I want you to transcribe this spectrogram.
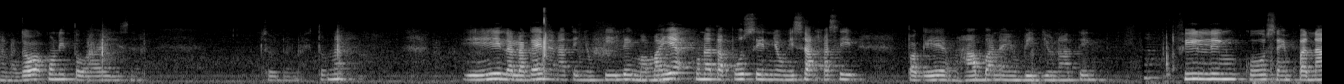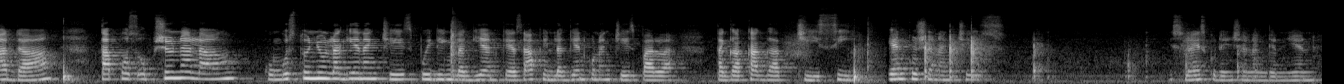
Ang nagawa ko nito ay isa. So, ito na. Ilalagay na natin yung filling. Mamaya ko na tapusin yung isa kasi pag eh, mahaba na yung video natin. Filling ko sa empanada. Tapos optional lang, kung gusto nyo lagyan ng cheese, pwedeng lagyan. Kaya sa akin, lagyan ko ng cheese para tagakagat cheesy. Lagyan ko siya ng cheese. Slice ko din siya ng ganyan.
